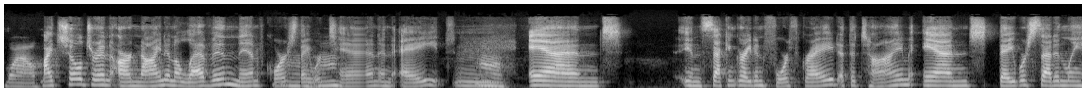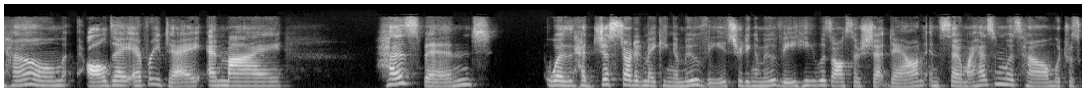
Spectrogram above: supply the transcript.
Wow. My children are nine and 11. Then, of course, mm-hmm. they were mm-hmm. 10 and eight. Mm. And in second grade and fourth grade at the time. And they were suddenly home all day, every day. And my husband was had just started making a movie, shooting a movie. He was also shut down, and so my husband was home, which was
